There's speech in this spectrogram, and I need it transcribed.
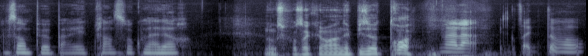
comme ça, on peut parler de plein de sons qu'on adore. Donc c'est pour ça qu'il y aura un épisode 3. Voilà, exactement.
